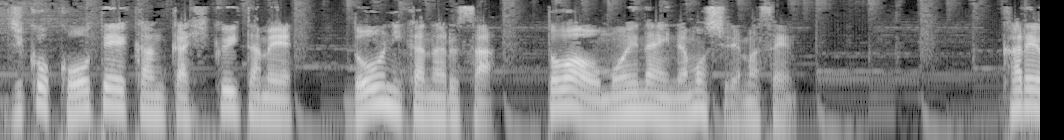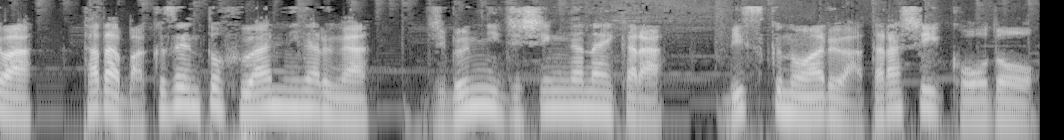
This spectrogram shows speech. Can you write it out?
自己肯定感が低いため、どうにかなるさ、とは思えないなもしれません。彼は、ただ漠然と不安になるが、自分に自信がないから、リスクのある新しい行動、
